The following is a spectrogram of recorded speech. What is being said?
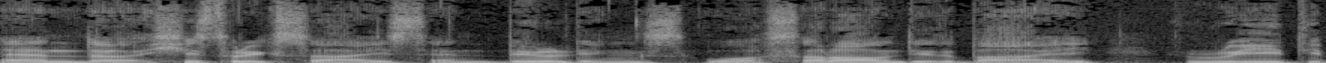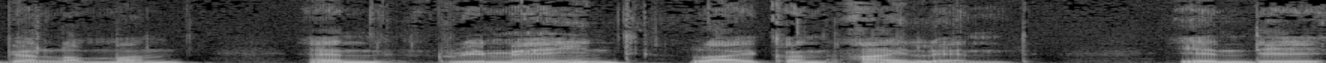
and the historic sites and buildings were surrounded by redevelopment and remained like an island in the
